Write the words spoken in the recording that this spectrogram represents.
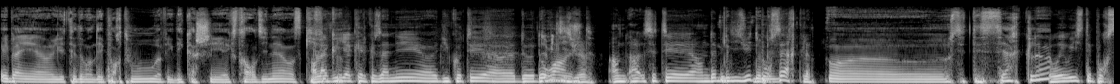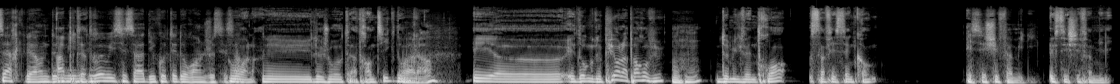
eh ben, euh, il était demandé partout avec des cachets extraordinaires. Ce qui On l'a vu il y a quelques années euh, du côté euh, de d'Orange. 2018. En- C'était en 2018 pour 2000. Cercle. euh, c'était Cercle. Oui, oui, c'était pour Cercle. En 2000. Ah, oui, oui, c'est ça, du côté d'Orange, c'est ça. Voilà, et le joueur au théâtre antique. Donc. Voilà. Et, euh, et donc depuis, on l'a pas revu. Mhm. 2023, ça fait 5 ans. Et c'est chez Family. Et c'est chez Family.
